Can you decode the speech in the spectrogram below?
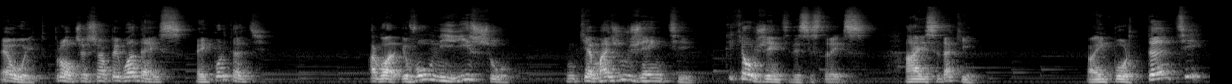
é 8. Pronto, você já pegou a 10. É importante. Agora, eu vou unir isso com o que é mais urgente. O que é urgente desses três? Ah, esse daqui. É importante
